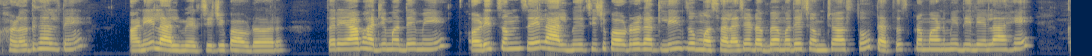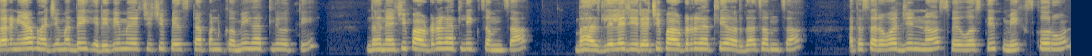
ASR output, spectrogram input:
हळद घालते. आणि लाल मिरचीची पावडर. तर या भाजीमध्ये मी अडीच चमचे लाल मिरचीची पावडर घातली. जो मसाल्याच्या डब्यामध्ये चमचा असतो त्याचंच प्रमाण मी दिलेलं आहे. कारण या भाजीमध्ये हिरवी मिरचीची पेस्ट आपण कमी घातली होती. धन्याची पावडर घातली एक चमचा. भाजलेल्या जिऱ्याची पावडर घातली अर्धा चमचा. आता सर्व जिन्नस व्यवस्थित मिक्स करून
